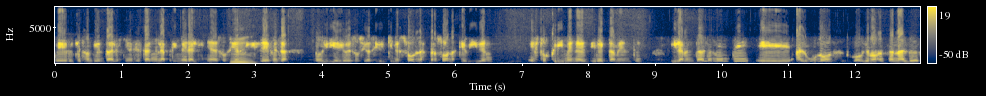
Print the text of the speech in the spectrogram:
de derechos ambientales, quienes están en la primera línea de sociedad mm. civil de defensa, no diría yo de sociedad civil, quienes son las personas que viven estos crímenes directamente y lamentablemente eh, algunos gobiernos regionales,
